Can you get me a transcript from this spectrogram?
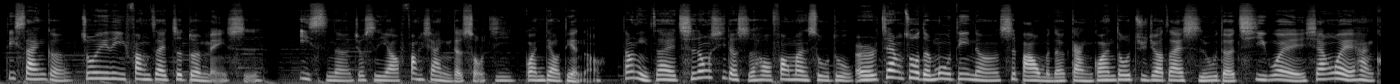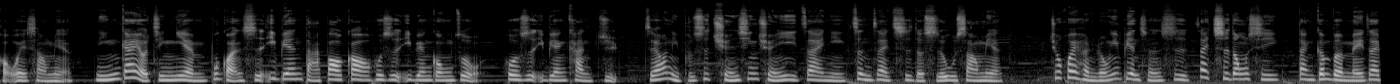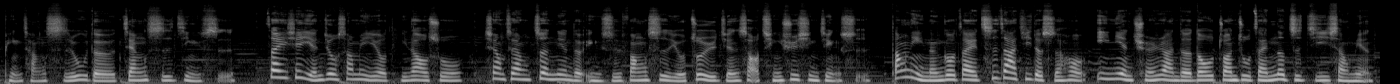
第三个，注意力放在这顿美食，意思呢就是要放下你的手机，关掉电脑。当你在吃东西的时候，放慢速度，而这样做的目的呢，是把我们的感官都聚焦在食物的气味、香味和口味上面。你应该有经验，不管是一边打报告，或是一边工作，或是一边看剧，只要你不是全心全意在你正在吃的食物上面。就会很容易变成是在吃东西，但根本没在品尝食物的僵尸进食。在一些研究上面也有提到说，像这样正念的饮食方式有助于减少情绪性进食。当你能够在吃炸鸡的时候，意念全然的都专注在那只鸡上面，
